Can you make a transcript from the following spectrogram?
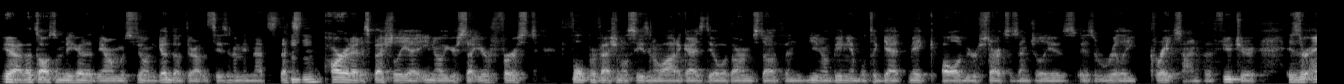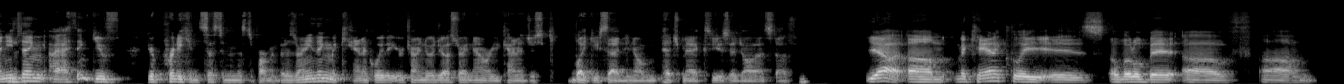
Yeah, that's awesome to hear that the arm was feeling good though throughout the season. I mean, that's that's mm-hmm. hard at especially at you know you're set your first full professional season. A lot of guys deal with arm stuff, and you know being able to get make all of your starts essentially is is a really great sign for the future. Is there mm-hmm. anything? I think you've you're pretty consistent in this department, but is there anything mechanically that you're trying to adjust right now? Or you kind of just, like you said, you know, pitch mix, usage, all that stuff? Yeah. Um, mechanically is a little bit of um,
